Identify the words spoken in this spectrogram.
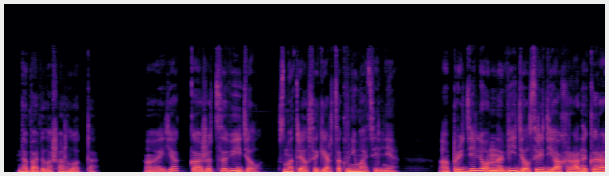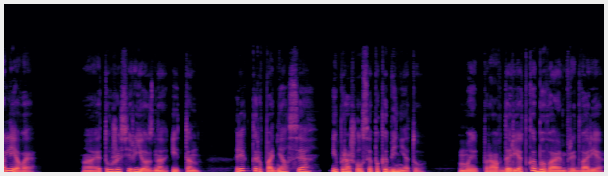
— добавила Шарлотта. «А я, кажется, видел», — всмотрелся герцог внимательнее. «Определенно видел среди охраны королевы». «А это уже серьезно, Иттон», Ректор поднялся и прошелся по кабинету. «Мы, правда, редко бываем при дворе,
